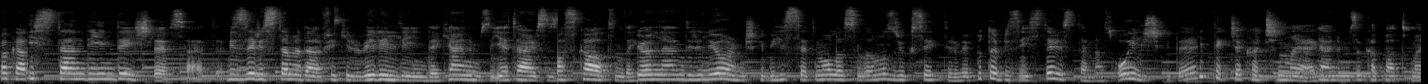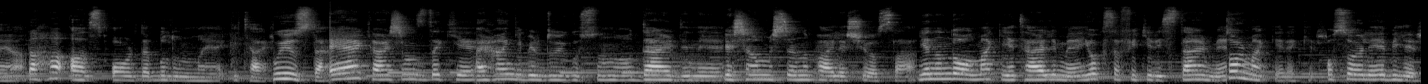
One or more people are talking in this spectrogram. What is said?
Fakat istendiğinde işlevseldir. Bizler istemeden fikir verildiğinde kendimizi yetersiz, baskı altında yönlendiriliyormuş gibi hissetme olasılığımız yüksektir ve bu da bizi ister istemez o ilişkide gittikçe kaçınmaya, kendimizi kapatmaya, daha az orada bulunmaya iter. Bu yüzden eğer karşımızdaki herhangi bir duygusunu, derdini, yaşanmışlığını paylaşıyorsa yanında olmak yeterli mi yoksa fikir ister mi sormak gerekir. O söyleyebilir.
